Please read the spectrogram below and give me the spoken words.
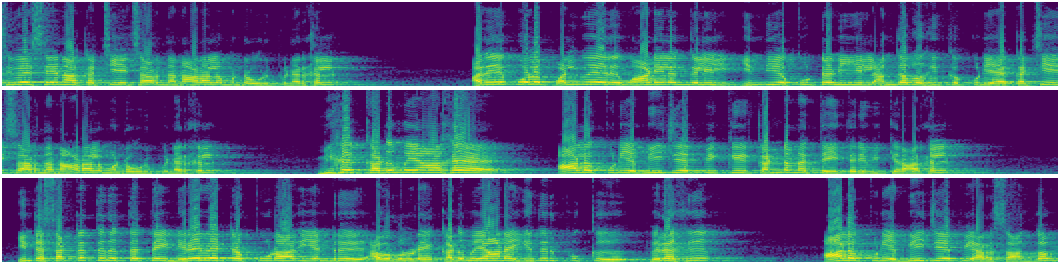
சிவசேனா கட்சியை சார்ந்த நாடாளுமன்ற உறுப்பினர்கள் அதே போல பல்வேறு மாநிலங்களில் இந்திய கூட்டணியில் அங்க வகிக்கக்கூடிய கட்சியை சார்ந்த நாடாளுமன்ற உறுப்பினர்கள் மிக கடுமையாக ஆளக்கூடிய பிஜேபிக்கு கண்டனத்தை தெரிவிக்கிறார்கள். இந்த சட்ட திருத்தத்தை நிறைவேற்றக்கூடாது என்று அவர்களுடைய கடுமையான எதிர்ப்புக்கு பிறகு ஆளக்கூடிய பிஜேபி அரசாங்கம்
